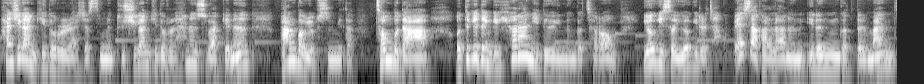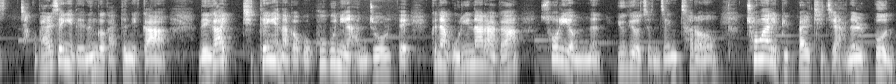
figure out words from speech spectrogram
한 시간 기도를 하셨으면 두 시간 기도를 하는 수밖에는 방법이 없습니다. 전부 다 어떻게 된 게 혈안이 되어 있는 것처럼 여기서 여기를 자꾸 뺏어 가려는 이런 것들만 자꾸 발생이 되는 것 같으니까 내가 지탱해 나가고 구군이 안 좋을 때 그냥 우리나라가 소리 없는 6.25 전쟁처럼 총알이 빗발치지 않을 뿐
